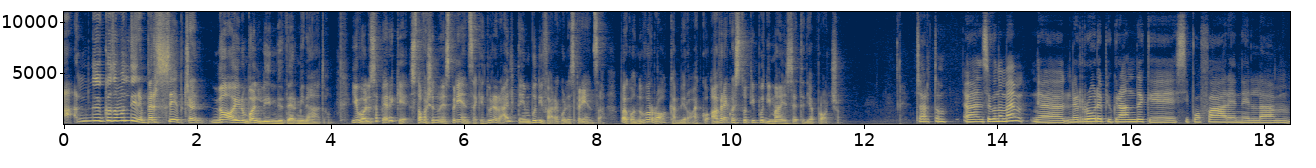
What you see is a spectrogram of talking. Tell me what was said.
Ah, cosa vuol dire per sé? Cioè, no, io non voglio l'indeterminato. Io voglio sapere che sto facendo un'esperienza che durerà il tempo di fare quell'esperienza. Poi quando vorrò cambierò. Ecco, avrei questo tipo di mindset, di approccio. Certo, eh, secondo me eh, l'errore più grande che si può fare nel, um,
